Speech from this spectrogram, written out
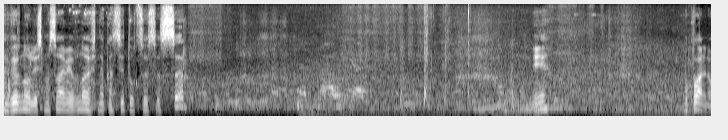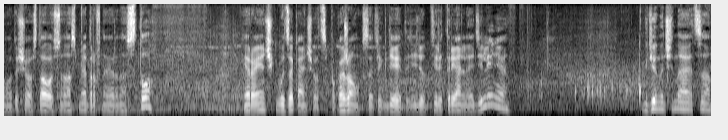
Вернулись мы с вами вновь на Конституцию СССР. И буквально вот еще осталось у нас метров, наверное, 100. И райончик будет заканчиваться. Покажу вам, кстати, где это идет территориальное деление. Где начинается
